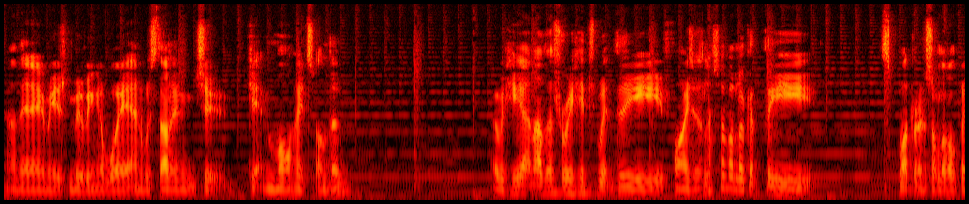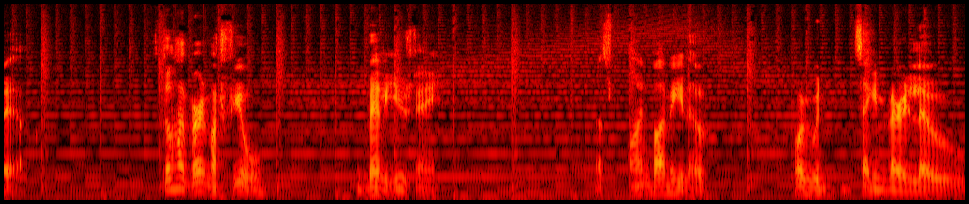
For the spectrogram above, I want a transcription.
And the enemy is moving away and we're starting to get more hits on them. Over here, another three hits with the fighters. Let's have a look at the squadrons a little bit. Still have very much fuel. Barely used any. That's fine by me though. Or we would take him very low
